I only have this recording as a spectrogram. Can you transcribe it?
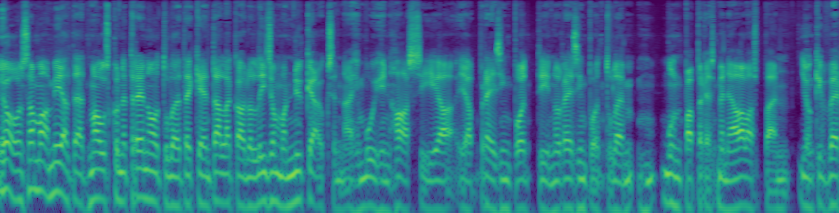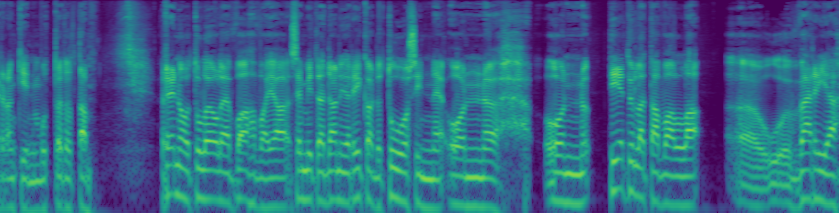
Joo, on samaa mieltä, että mä uskon, että Renault tulee tekemään tällä kaudella isomman nykäyksen näihin muihin Haasiin ja, ja Racing Pointiin. No Racing Point tulee mun papereissa menee alaspäin jonkin verrankin, mutta tota, Renault tulee olemaan vahva ja se, mitä Daniel Ricciardo tuo sinne on, on tietyllä tavalla väriä.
